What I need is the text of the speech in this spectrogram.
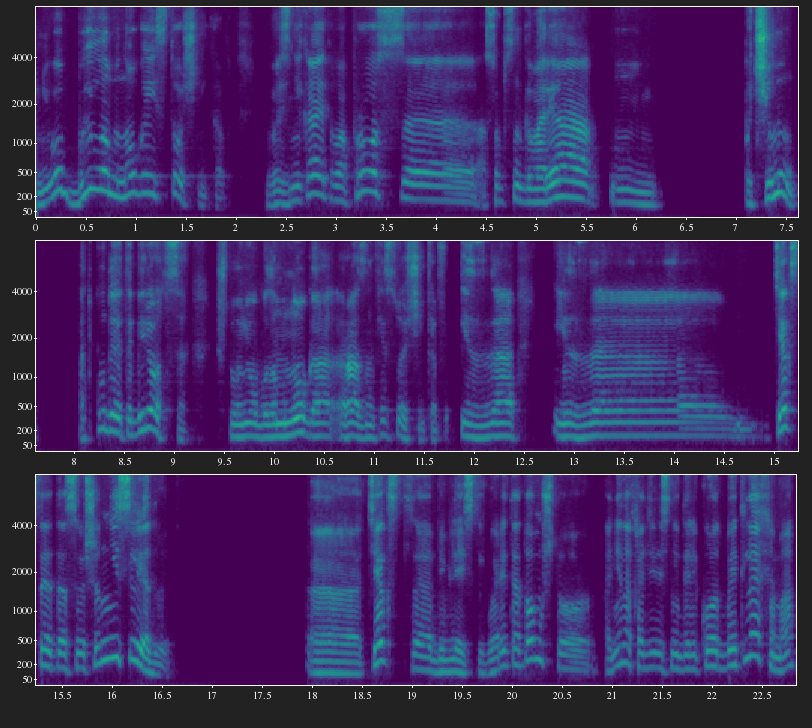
него было много источников. Возникает вопрос, собственно говоря, почему? Откуда это берется, что у него было много разных источников? Из, из э, текста это совершенно не следует. Э, текст э, библейский говорит о том, что они находились недалеко от Бейтлехема,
